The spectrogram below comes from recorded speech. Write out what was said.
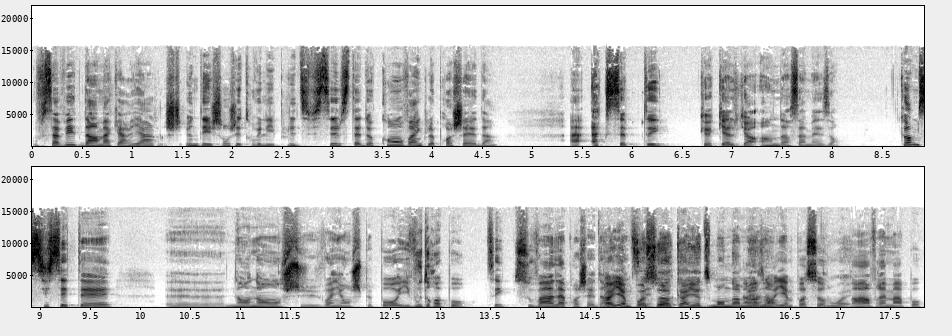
Vous savez, dans ma carrière, une des choses que j'ai trouvées les plus difficiles, c'était de convaincre le prochain aidant à accepter que quelqu'un entre dans sa maison. Comme si c'était euh, non, non, je, voyons, je peux pas. Il voudra pas. souvent, la prochaine dame. Ah, il n'aime pas ça quand il y a du monde dans la ah, maison. Non, il n'aime pas ça. Ah, vraiment pas.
